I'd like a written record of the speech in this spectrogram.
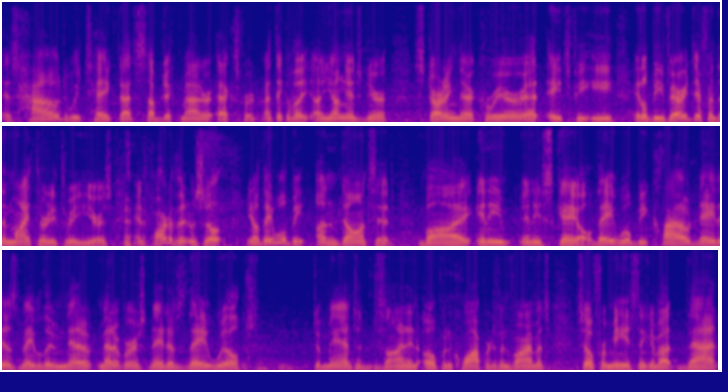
is how do we take that subject matter expert? I think of a, a young engineer starting their career at HPE. It'll be very different than my 33 years, and part of it was, you know, they will be undaunted by any any scale. They will be cloud natives, maybe they'll be metaverse natives. They will demand to design an open cooperative environment. So for me, it's thinking about that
